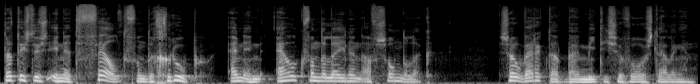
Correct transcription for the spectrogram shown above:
Dat is dus in het veld van de groep en in elk van de leden afzonderlijk. Zo werkt dat bij mythische voorstellingen.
